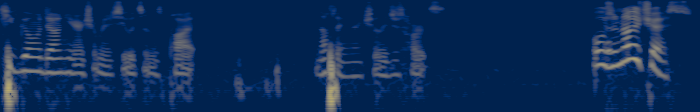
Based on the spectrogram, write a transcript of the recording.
keep going down here. Actually, I'm gonna see what's in this pot. Nothing actually, just hearts. Oh, there's another chest.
